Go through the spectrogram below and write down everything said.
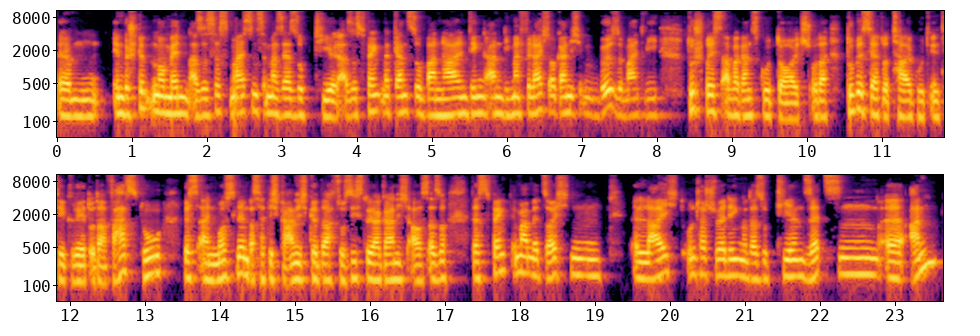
ähm, in bestimmten Momenten, also es ist meistens immer sehr subtil. Also es fängt mit ganz so banalen Dingen an, die man vielleicht auch gar nicht böse meint, wie du sprichst aber ganz gut Deutsch oder du bist ja total gut integriert oder was, du bist ein Muslim, das hätte ich gar nicht gedacht, so siehst du ja gar nicht aus. Also das fängt immer mit solchen leicht unterschwelligen oder subtilen Sätzen äh, an,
